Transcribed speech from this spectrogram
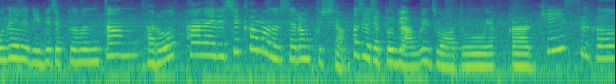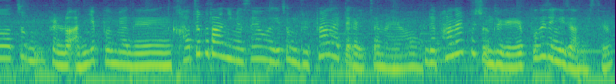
오늘의 리뷰 제품은 짠! 바로 파넬이 시카마누 세럼 쿠션. 사실 제품이 아무리 좋아도 약간 케이스가 좀 별로 안 예쁘면 은 가지고 다니면서 사용하기 좀 불편할 때가 있잖아요. 근데 파넬 쿠션 되게 예쁘게 생기지 않았어요?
